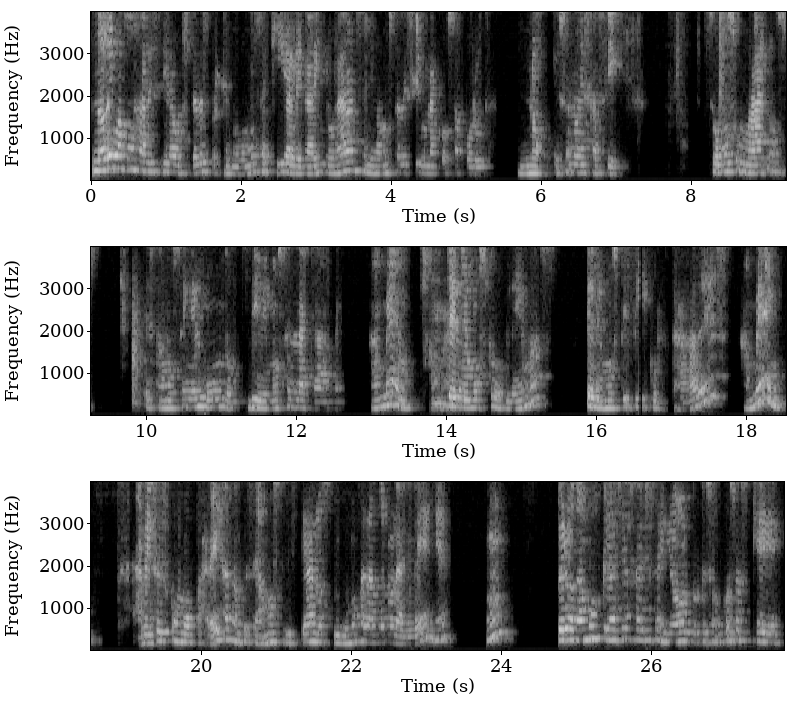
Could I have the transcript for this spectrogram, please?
No le vamos a decir a ustedes porque no vamos aquí a alegar ignorancia ni vamos a decir una cosa por otra. No, eso no es así. Somos humanos, estamos en el mundo, vivimos en la carne. Amén. Tenemos problemas, tenemos dificultades. Amén. A veces como parejas, aunque seamos cristianos, vivimos jalándonos la greña. Pero damos gracias al Señor porque son cosas que,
